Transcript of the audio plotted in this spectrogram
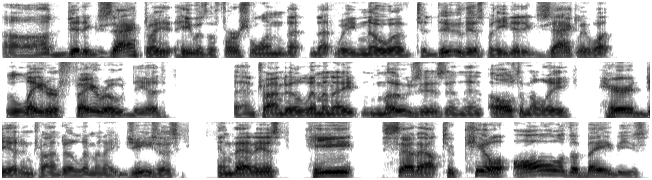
uh, did exactly, he was the first one that, that we know of to do this, but he did exactly what later Pharaoh did and trying to eliminate Moses, and then ultimately Herod did in trying to eliminate Jesus. And that is, he set out to kill all of the babies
